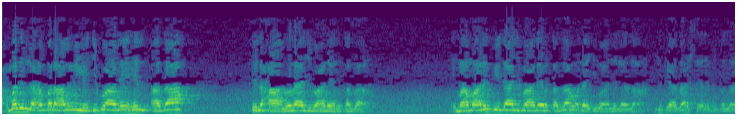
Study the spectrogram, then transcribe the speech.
احمد بن حنبل عالمی یجب علیہ الادا فی الحال ولا یجب علیہ القضاء. امام مالک بھی لا یجب علیہ القضاء ولا یجب علیہ الادا نبی آداش تیرے پر قضاء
